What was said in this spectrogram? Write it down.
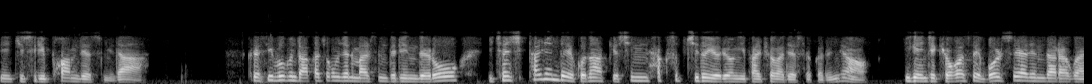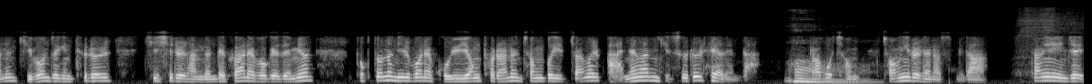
이 기술이 포함되었습니다. 그래서 이 부분도 아까 조금 전에 말씀드린 대로 2018년도에 고등학교 신학습 지도 요령이 발표가 됐었거든요. 이게 이제 교과서에 뭘 써야 된다라고 하는 기본적인 틀을 지시를 한 건데 그 안에 보게 되면 독도는 일본의 고유 영토라는 정부 입장을 반영한 기술을 해야 된다라고 어. 정, 정의를 해놨습니다. 당연히 이제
